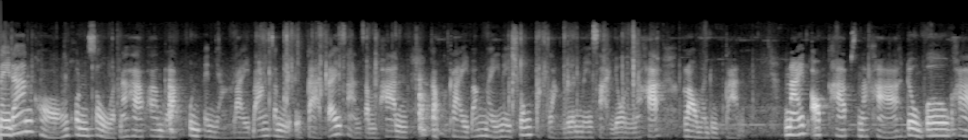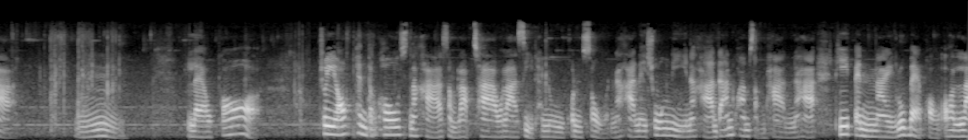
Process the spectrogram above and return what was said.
ในด้านของคนโสดนะคะ ความรักคุณเป็นอย่างไรบ้างจะมีโอกาสได้สารสัมพันธ์กับใครบ้างไหมในช่วงปักหลังเดือนเมษายนนะคะ เรามาดูกัน Knight of Cups นะคะ Double ค่ะ อืม แล้วก็ Tree of Pentacles นะคะสำหรับชาวราศีธนูคนโสดนะคะ ในช่วงนี้นะคะ ด้านความสัมพันธ์นะคะ ที่เป็นในรูปแบบของออนไล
